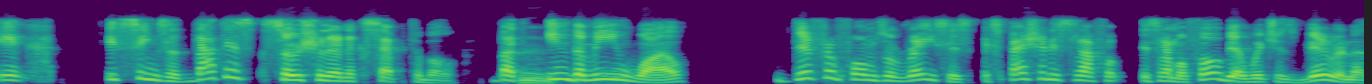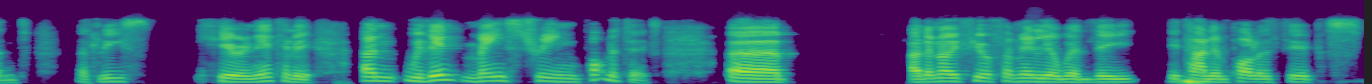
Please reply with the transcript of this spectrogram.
it it seems that that is socially unacceptable. But mm. in the meanwhile, different forms of racism, especially Islamophobia, which is virulent, at least here in Italy, and within mainstream politics. Uh, I don't know if you're familiar with the Italian politics,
